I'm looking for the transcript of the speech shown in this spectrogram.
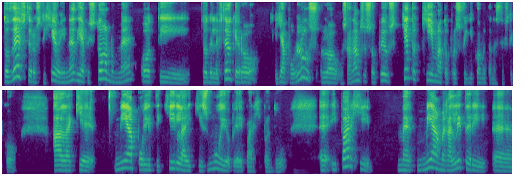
το δεύτερο στοιχείο είναι, διαπιστώνουμε ότι τον τελευταίο καιρό για πολλούς λόγους, ανάμεσα στους οποίους και το κύμα το προσφυγικό μεταναστευτικό, αλλά και μία πολιτική λαϊκισμού η οποία υπάρχει παντού, ε, υπάρχει με μία μεγαλύτερη ε,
